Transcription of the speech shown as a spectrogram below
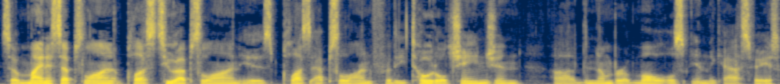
So minus epsilon plus 2 epsilon is plus epsilon for the total change in uh, the number of moles in the gas phase.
